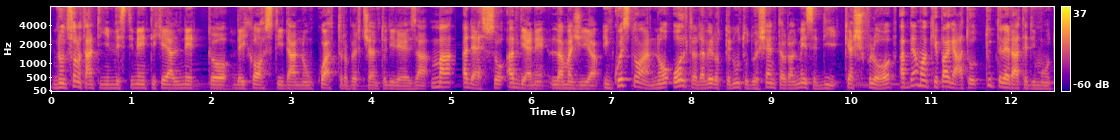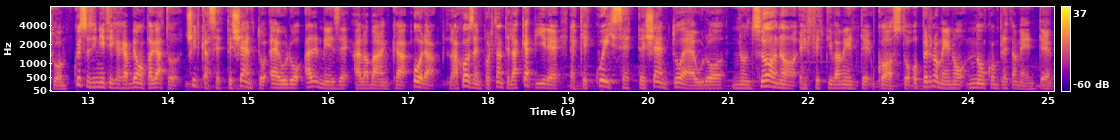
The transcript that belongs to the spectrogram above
non sono tanti gli investimenti che al netto dei costi danno un 4% di resa, ma adesso avviene la magia. In questo anno, oltre ad aver ottenuto 200 euro al mese di cash flow, abbiamo anche pagato tutte le rate di mutuo. Questo significa che abbiamo pagato circa 700 euro al mese alla banca. Ora, la cosa importante da capire è che quei 700 euro non sono effettivamente un costo, o perlomeno non completamente,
